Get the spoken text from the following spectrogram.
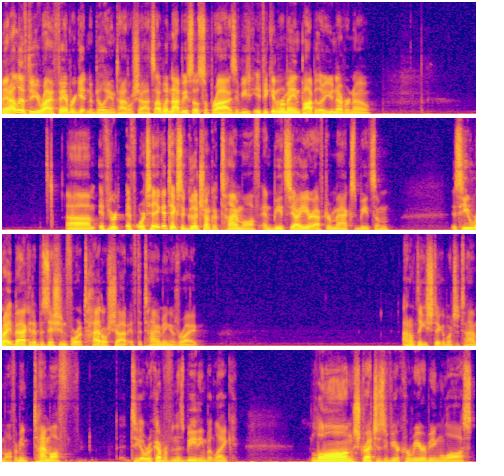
Man, I lived through Urijah Faber getting a billion title shots. I would not be so surprised if you if he can remain popular. You never know. Um, if you're if Ortega takes a good chunk of time off and beats Yair after Max beats him, is he right back in a position for a title shot if the timing is right? I don't think he should take a bunch of time off. I mean, time off to recover from this beating, but like long stretches of your career being lost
